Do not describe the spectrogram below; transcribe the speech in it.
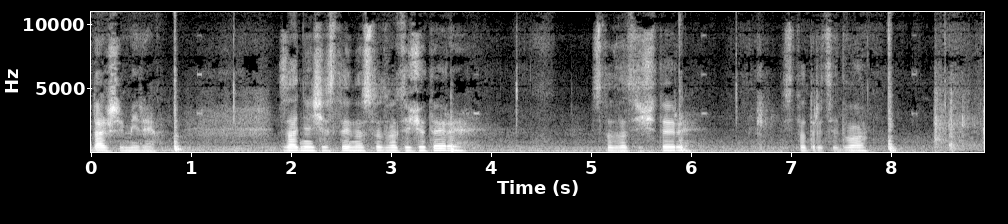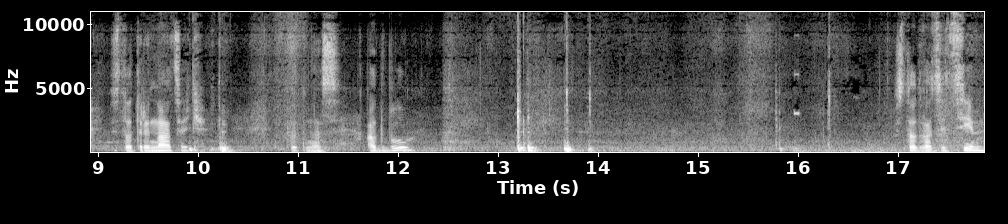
Далі міряємо. Задня частина 124, 124. 132, 113. Тут у нас AdBlue. 127,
